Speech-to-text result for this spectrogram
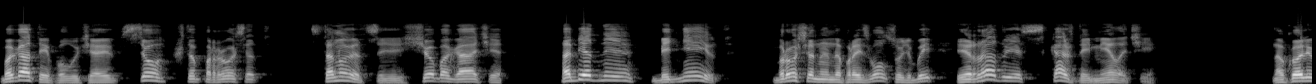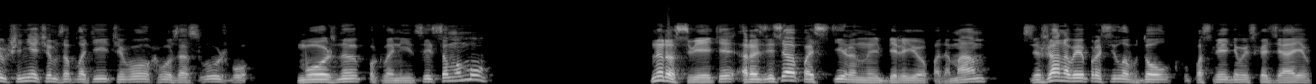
Богатые получают все, что просят, становятся еще богаче, а бедные беднеют, брошенные на произвол судьбы и радуясь каждой мелочи. Но коли уж нечем заплатить Волхву за службу, можно поклониться и самому. На рассвете, разнеся постиранное белье по домам, Снежана выпросила в долг у последнего из хозяев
